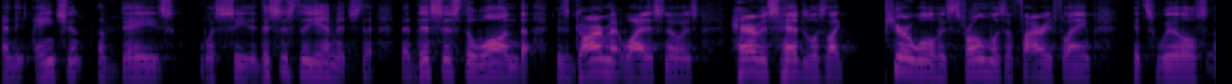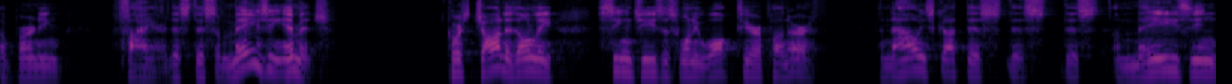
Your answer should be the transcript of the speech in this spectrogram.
and the Ancient of Days was seated. This is the image that, that this is the one, the, his garment white as snow, his hair of his head was like pure wool, his throne was a fiery flame, its wheels a burning fire. This, this amazing image. Of course, John had only seen Jesus when he walked here upon earth. And now he's got this, this, this amazing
